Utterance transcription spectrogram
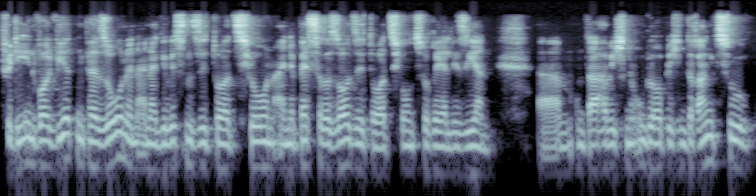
für die involvierten Personen in einer gewissen Situation eine bessere Sollsituation zu realisieren. Ähm, und da habe ich einen unglaublichen Drang zu.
